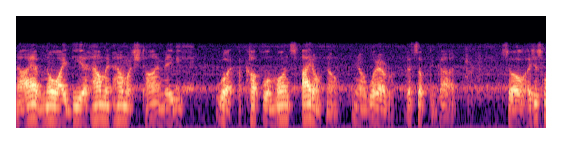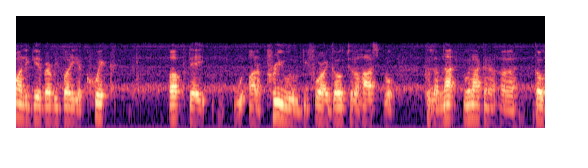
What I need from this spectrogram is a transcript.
Now, I have no idea how, how much time, maybe, what, a couple of months? I don't know. You know, whatever. That's up to God. So I just wanted to give everybody a quick update on a prelude before I go to the hospital because I'm not we're not going to uh, go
